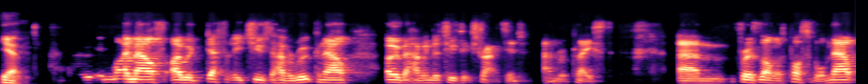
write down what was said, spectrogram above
Yeah. In my mouth, I would definitely choose to have a root canal over having the tooth extracted and replaced um, for as long as possible. Now,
